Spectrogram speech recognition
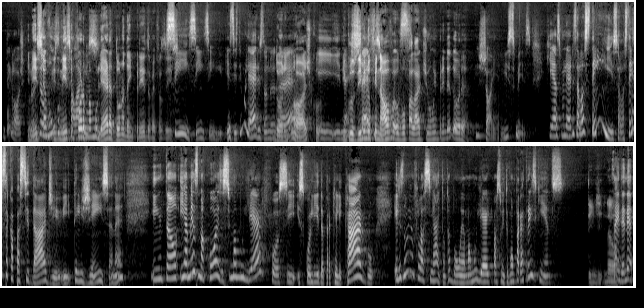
Não tem lógica. E nem se, nem se for uma mulher a dona da empresa vai fazer isso. Sim, sim, sim. Existem mulheres donas. Dona, é, lógico. E, e, né, Inclusive, no final, eu vou falar de uma empreendedora. Joia, isso mesmo. Que as mulheres, elas têm isso, elas têm essa capacidade e inteligência, né? Então, e a mesma coisa, se uma mulher fosse escolhida para aquele cargo, eles não iam falar assim, ah, então tá bom, é uma mulher que passou, então vamos pagar 3.500. Entendi. Não. Tá entendendo?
